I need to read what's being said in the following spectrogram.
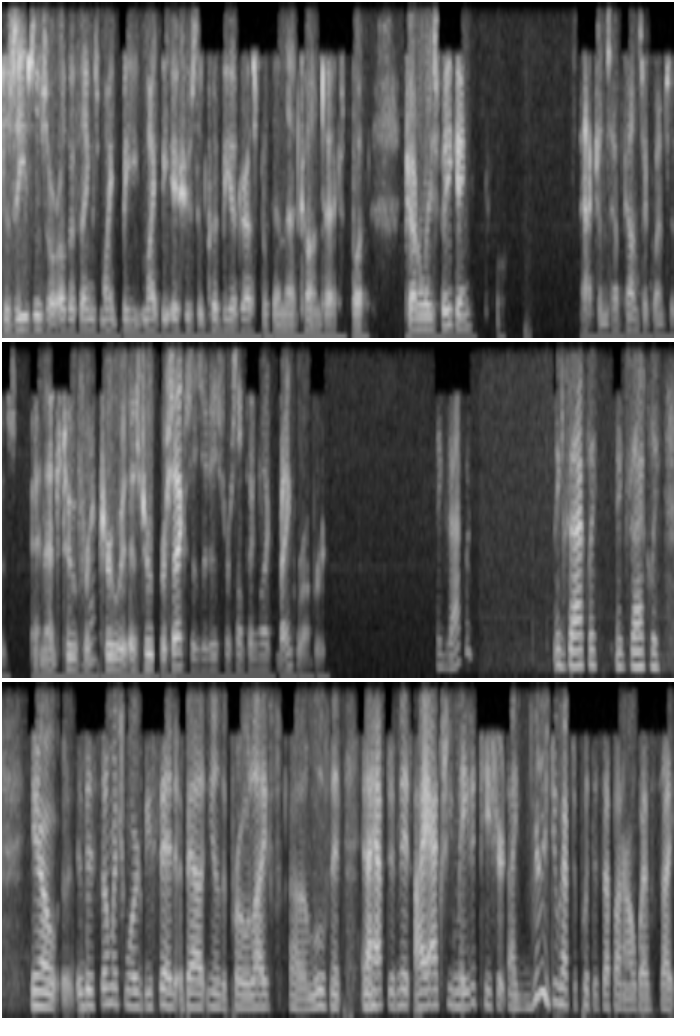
diseases or other things might be might be issues that could be addressed within that context. But generally speaking, actions have consequences, and that's true for yeah. true as true for sex as it is for something like bank robbery. Exactly. Exactly. Exactly. You know, there's so much more to be said about you know the pro-life uh, movement, and I have to admit, I actually made a T-shirt. I really do have to put this up on our website.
